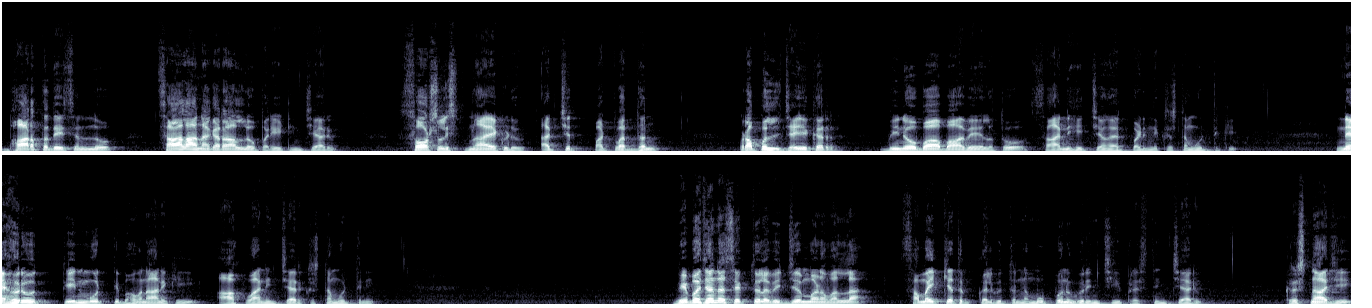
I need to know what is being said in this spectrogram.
భారతదేశంలో చాలా నగరాల్లో పర్యటించారు. సోషలిస్ట్ నాయకుడు అచ్యుత్ పట్వర్ధన్ ప్రఫుల్ జైకర్ వినోబా భావేలతో సాన్నిహిత్యం ఏర్పడింది కృష్ణమూర్తికి. నెహ్రూ తీన్మూర్తి భవనానికి ఆహ్వానించారు కృష్ణమూర్తిని. విభజన శక్తుల విజృంభణ వల్ల సమైక్యతకు కలుగుతున్న ముప్పును గురించి ప్రశ్నించారు. కృష్ణాజీ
